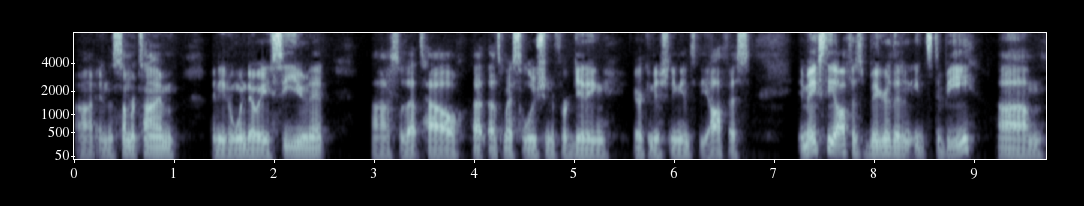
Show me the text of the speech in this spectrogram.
uh, in the summertime. I need a window AC unit. Uh, so that's how that, that's my solution for getting air conditioning into the office. It makes the office bigger than it needs to be. Um,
